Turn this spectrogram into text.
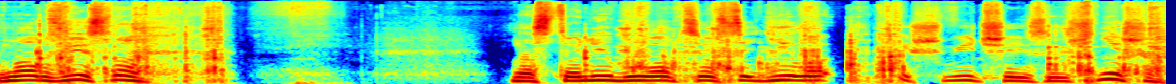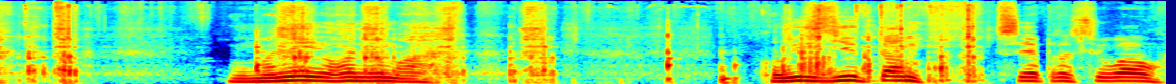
Воно б, звісно, на столі було б це все діло і швидше, і зручніше. У мене його нема. Колись дід там все працював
